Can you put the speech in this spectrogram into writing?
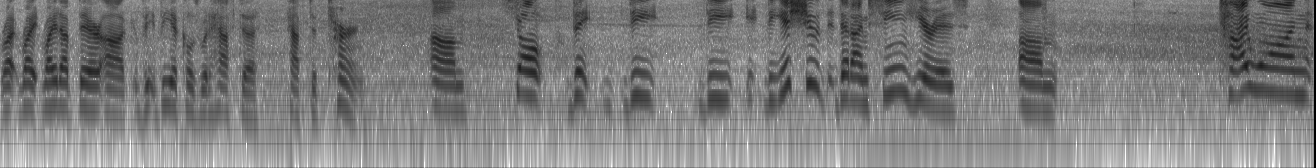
Right, right, right up there. Uh, vehicles would have to have to turn. Um, so the the the the issue that I'm seeing here is. Um, Taiwan,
